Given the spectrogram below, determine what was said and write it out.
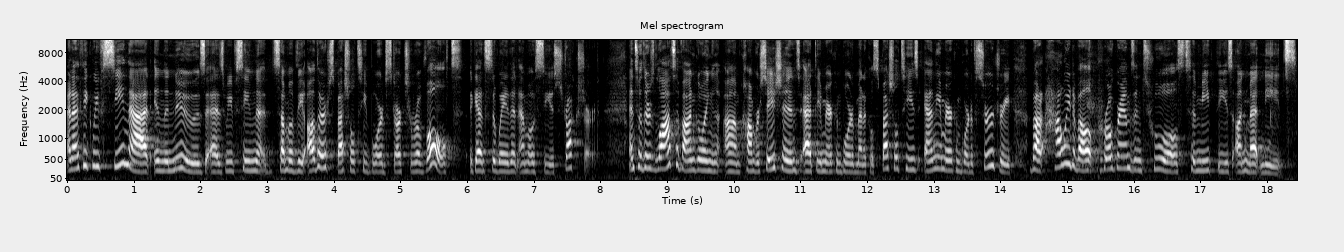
And I think we've seen that in the news as we've seen that some of the other specialty boards start to revolt against the way that MOC is structured. And so there's lots of ongoing um, conversations at the American Board of Medical Specialties and the American Board of Surgery about how we develop programs and tools to meet these unmet needs.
